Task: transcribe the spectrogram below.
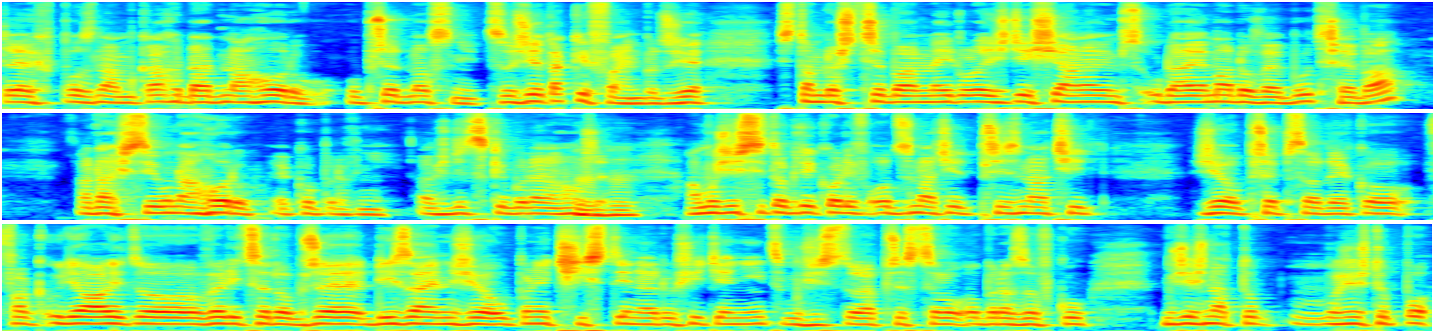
těch poznámkách dát nahoru, upřednostnit, což je taky fajn, protože si tam dáš třeba nejdůležitější, já nevím, s údajema do webu třeba a dáš si ji nahoru jako první a vždycky bude nahoře. Mm-hmm. A můžeš si to kdykoliv odznačit, přiznačit, že jo, přepsat, jako fakt udělali to velice dobře, design, že jo, úplně čistý, neruší tě nic, můžeš to dát přes celou obrazovku, můžeš na to, můžeš to po,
